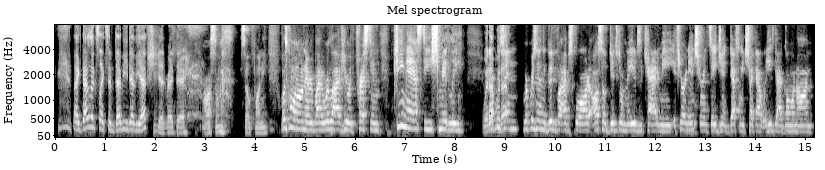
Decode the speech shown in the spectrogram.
like that looks like some WWF shit right there. Awesome. so funny. What's going on, everybody? We're live here with Preston P Nasty Schmidley. What up? What up? Represent, the Good Vibe Squad, also Digital Natives Academy. If you're an insurance agent, definitely check out what he's got going on,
